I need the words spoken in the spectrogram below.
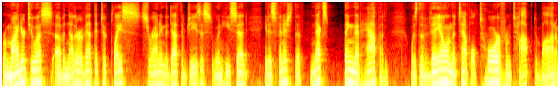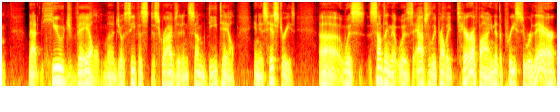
reminder to us of another event that took place surrounding the death of Jesus when he said, It is finished. The next thing that happened was the veil in the temple tore from top to bottom. That huge veil, uh, Josephus describes it in some detail in his histories, uh, was something that was absolutely probably terrifying to the priests who were there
